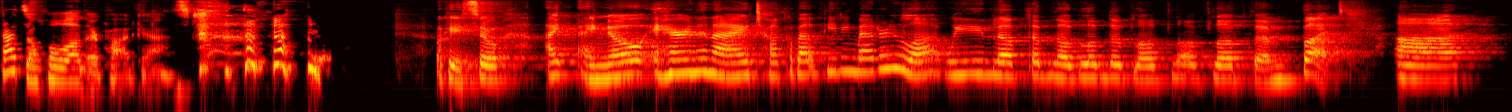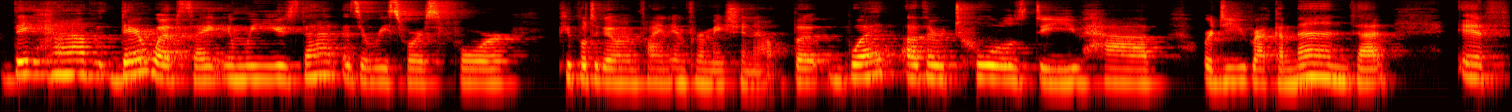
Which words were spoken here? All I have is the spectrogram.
That's a whole other podcast. Okay, so I, I know Erin and I talk about feeding matters a lot. We love them, love, love, love, love, love, love them. But uh, they have their website, and we use that as a resource for people to go and find information out. But what other tools do you have, or do you recommend that if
